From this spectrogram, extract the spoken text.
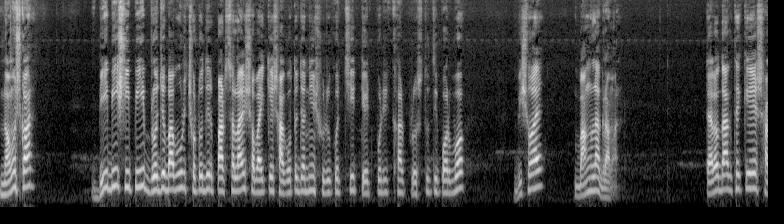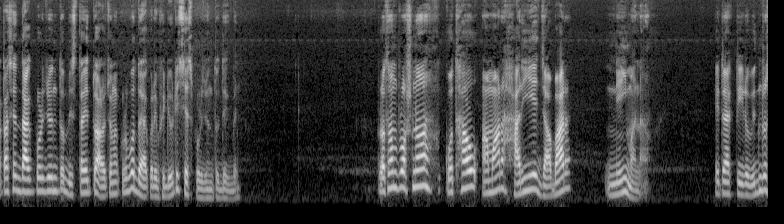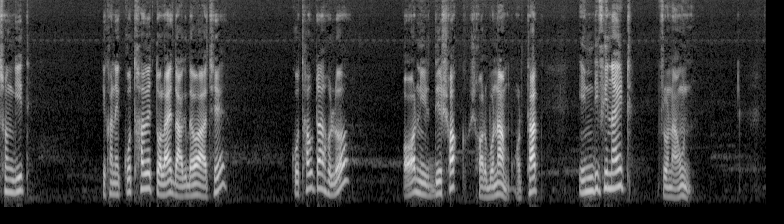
নমস্কার। বিবিসিপি ব্রজবাবুর ছোটদের পাঠশালায় সবাইকে স্বাগত জানিয়ে শুরু করছি টেট পরীক্ষার প্রস্তুতি পর্ব, বিষয় বাংলা গ্রামার। তেরো দাগ থেকে সাতাশের দাগ পর্যন্ত বিস্তারিত আলোচনা করব, দয়া করে ভিডিওটি শেষ পর্যন্ত দেখবেন। প্রথম প্রশ্ন, কোথাও আমার হারিয়ে যাবার নেই মানা। এটা একটি রবীন্দ্রসঙ্গীত। এখানে কোথাও এর তলায় দাগ দেওয়া আছে। কোথাওটা হলো অনির্দেশক সর্বনাম, অর্থাৎ ইনডিফিনাইট প্রোনাউন।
